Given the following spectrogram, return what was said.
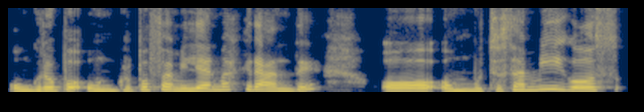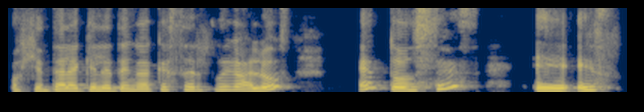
un grupo, un grupo familiar más grande o, muchos amigos o gente a la que le tenga que hacer regalos. Entonces, eh, es,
